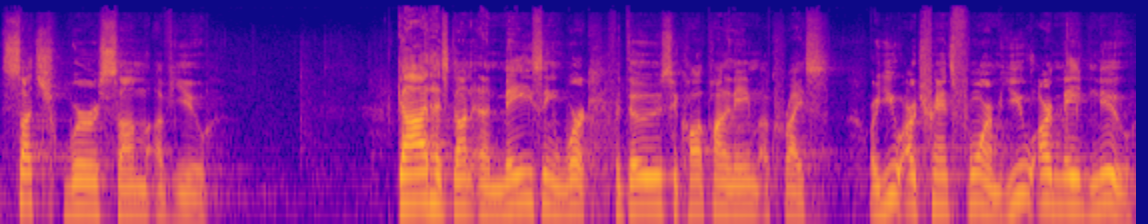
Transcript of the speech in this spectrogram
Such were some of you. God has done an amazing work for those who call upon the name of Christ, or you are transformed, you are made new.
